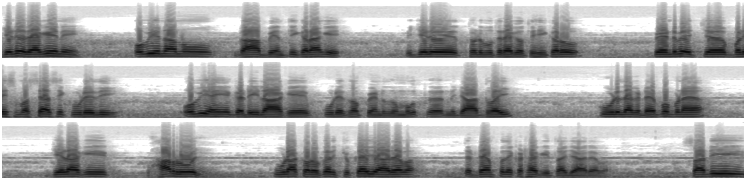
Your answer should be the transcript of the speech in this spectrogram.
ਜਿਹੜੇ ਰਹਿ ਗਏ ਨੇ ਉਹ ਵੀ ਇਹਨਾਂ ਨੂੰ ਗਾਂ ਬੇਨਤੀ ਕਰਾਂਗੇ ਵੀ ਜਿਹੜੇ ਥੋੜੇ ਬਹੁਤ ਰਹਿ ਗਏ ਤੁਸੀਂ ਕਰੋ। ਪਿੰਡ ਵਿੱਚ ਬੜੀ ਸਮੱਸਿਆ ਸੀ ਕੂੜੇ ਦੀ। ਉਹ ਵੀ ਅਸੀਂ ਗੱਡੀ ਲਾ ਕੇ ਕੂੜੇ ਤੋਂ ਪਿੰਡ ਨੂੰ ਮੁਕਤ ਨਿਜਾਤ ਦਵਾਈ। ਕੂੜੇ ਦਾ ਡੈਪੋ ਬਣਾਇਆ। ਜਿਹੜਾ ਕਿ ਹਰ ਰੋਜ਼ ਕੂੜਾ ਘਰੋਂ ਘਰ ਚੁੱਕਿਆ ਜਾ ਰਿਹਾ ਵਾ ਤੇ ਡੈਂਪ ਤੇ ਇਕੱਠਾ ਕੀਤਾ ਜਾ ਰਿਹਾ ਵਾ। ਸਾਡੀ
